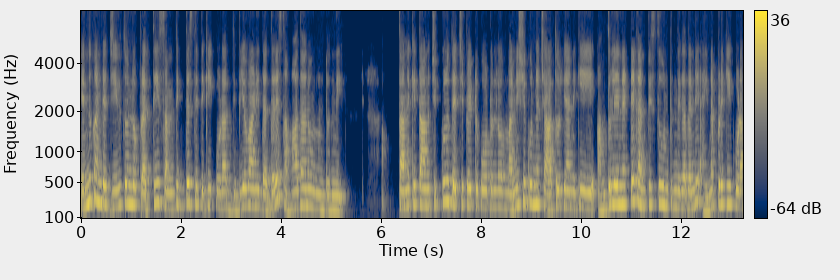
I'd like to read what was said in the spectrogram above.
ఎందుకంటే జీవితంలో ప్రతి సందిగ్ధ స్థితికి కూడా దివ్యవాణి దగ్గరే సమాధానం ఉంటుంది. తనకి తాను చిక్కులు తెచ్చిపెట్టుకోవడంలో మనిషికున్న చాతుర్యానికి అంతులేనట్టే కనిపిస్తూ ఉంటుంది కదండి. అయినప్పటికీ కూడా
